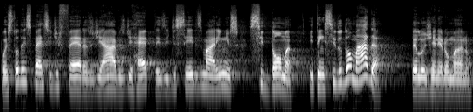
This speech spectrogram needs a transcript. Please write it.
Pois toda espécie de feras, de aves, de répteis e de seres marinhos se doma e tem sido domada pelo gênero humano.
